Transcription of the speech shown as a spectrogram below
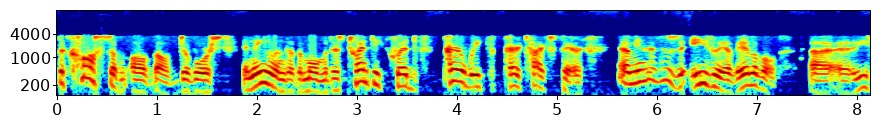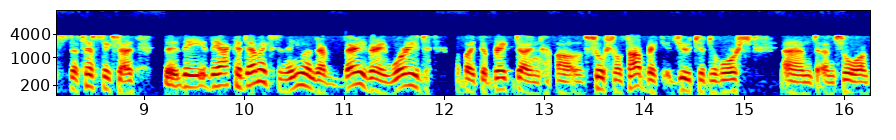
the cost of, of, of divorce in England at the moment is 20 quid per week per taxpayer. I mean, this is easily available. Uh, these statistics are the, the, the, academics in England are very, very worried about the breakdown of social fabric due to divorce and, and so on.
